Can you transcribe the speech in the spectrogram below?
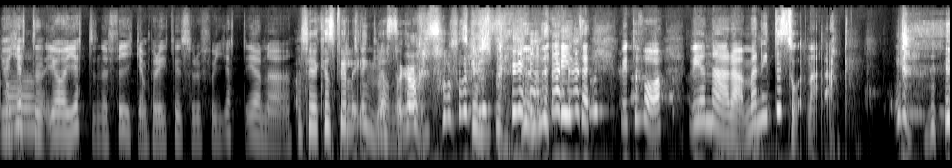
Jag är, Ja. jätte, jag är jättenyfiken på riktigt så du får jättegärna... Alltså jag kan spela in nästa gång. Så Ska du spela? Nej, inte. Vet du vad? Vi är nära, men inte så nära.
